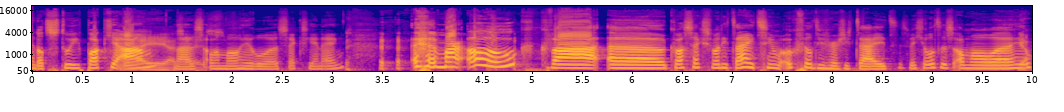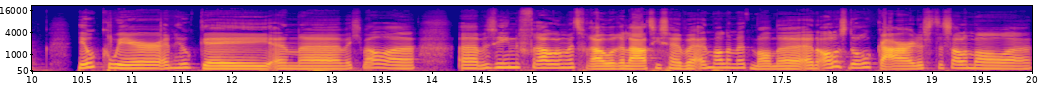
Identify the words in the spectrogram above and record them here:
En dat stoeipakje aan. Ja, nou, dat is is. allemaal heel uh, sexy en eng. maar ook qua, uh, qua seksualiteit zien we ook veel diversiteit. Dus weet je wel, het is allemaal uh, heel, heel queer en heel gay. En weet je wel, we zien vrouwen met vrouwen relaties hebben en mannen met mannen. En alles door elkaar. Dus het is allemaal...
